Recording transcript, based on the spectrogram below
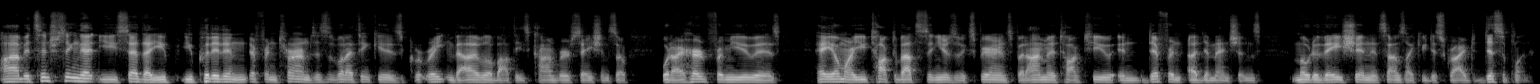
um, it's interesting that you said that you you put it in different terms. This is what I think is great and valuable about these conversations. So what I heard from you is, hey, Omar, you talked about this in years of experience, but I'm going to talk to you in different uh, dimensions motivation. It sounds like you described discipline.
